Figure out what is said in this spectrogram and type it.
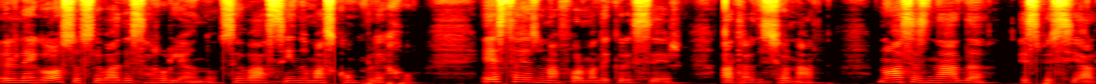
El negocio se va desarrollando, se va haciendo más complejo. Esta es una forma de crecer, la tradicional. No haces nada especial,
